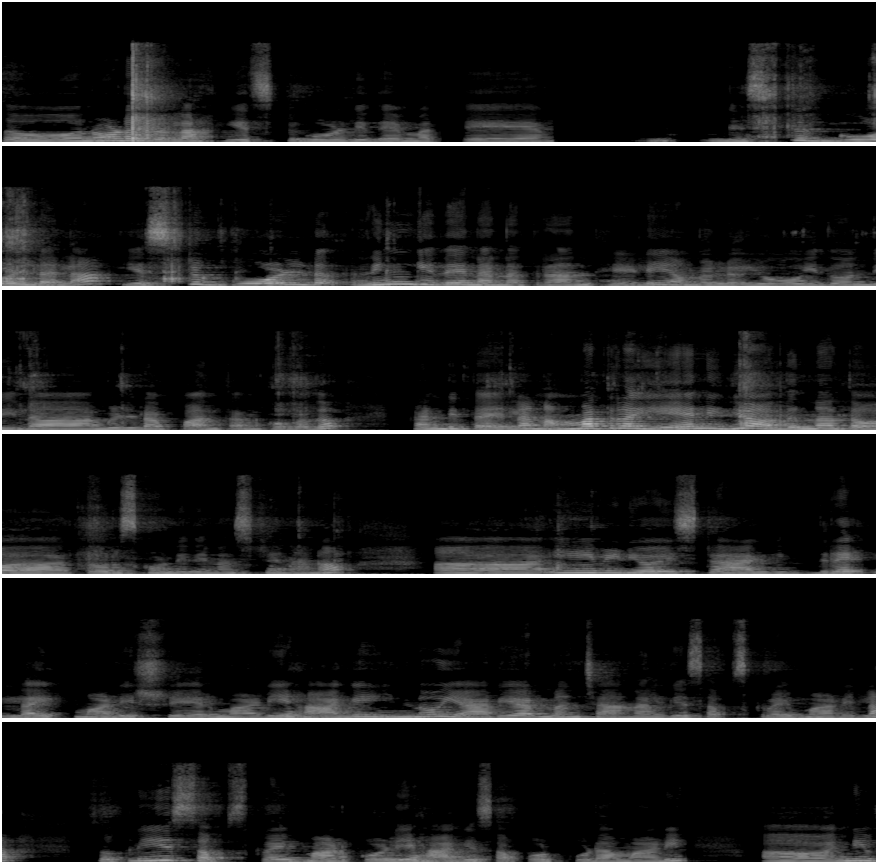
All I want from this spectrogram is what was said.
ಸೊ ನೋಡಿದ್ರಲ್ಲ ಎಷ್ಟು ಗೋಲ್ಡ್ ಇದೆ ಮತ್ತು ಎಷ್ಟು ಗೋಲ್ಡ್ ಅಲ್ಲ, ಎಷ್ಟು ಗೋಲ್ಡ್ ರಿಂಗ್ ಇದೆ ನನ್ನ ಹತ್ರ ಅಂತ ಹೇಳಿ ಆಮೇಲೆ, ಅಯ್ಯೋ ಇದೊಂದು ಇದಾ ಬಿಲ್ಡಪ್ಪ ಅಂತ ಅನ್ಕೋಬೋದು. ಖಂಡಿತ ಇಲ್ಲ. ನಮ್ಮ ಹತ್ರ ಏನಿದೆಯೋ ಅದನ್ನು ತೋರಿಸ್ಕೊಂಡಿದ್ದೀನಿ ಅಷ್ಟೇ ನಾನು. ಈ ವಿಡಿಯೋ ಇಷ್ಟ ಆಗಿದ್ದರೆ ಲೈಕ್ ಮಾಡಿ, ಶೇರ್ ಮಾಡಿ. ಹಾಗೆ ಇನ್ನೂ ಯಾರ್ಯಾರು ನನ್ನ ಚಾನಲ್ಗೆ ಸಬ್ಸ್ಕ್ರೈಬ್ ಮಾಡಿಲ್ಲ, ಸೊ ಪ್ಲೀಸ್ ಸಬ್ಸ್ಕ್ರೈಬ್ ಮಾಡ್ಕೊಳ್ಳಿ. ಹಾಗೆ ಸಪೋರ್ಟ್ ಕೂಡ ಮಾಡಿ. ನೀವು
